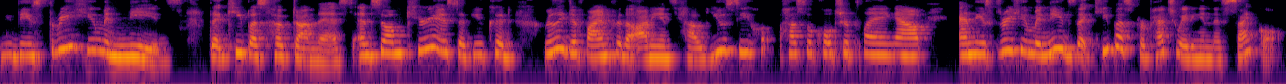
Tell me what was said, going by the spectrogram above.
these three human needs that keep us hooked on this. And so I'm curious if you could really define for the audience how you see hustle culture playing out and these three human needs that keep us perpetuating in this cycle.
